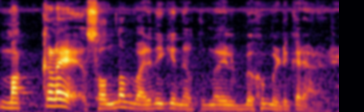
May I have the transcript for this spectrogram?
മക്കളെ സ്വന്തം വരുതിക്ക് നിർത്തുന്നതിൽ ബഹുമിടുക്കരാണ് ഇവർ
